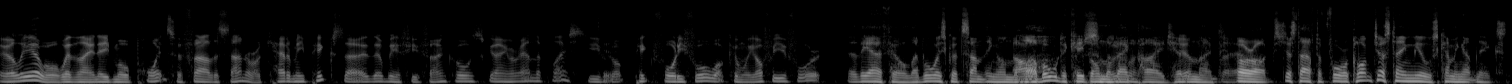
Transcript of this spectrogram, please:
earlier or whether they need more points for father son or academy picks. So there'll be a few phone calls going around the place. You've got pick 44. What can we offer you for it? Uh, the AFL, they've always got something on the Oh, bubble to keep on the back page, haven't they? they. All right, it's just after four o'clock. Justine Mules coming up next.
